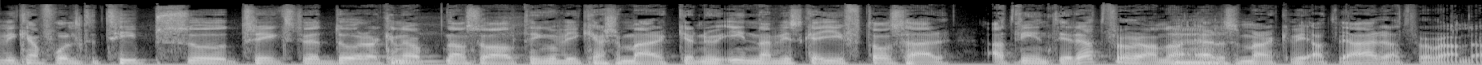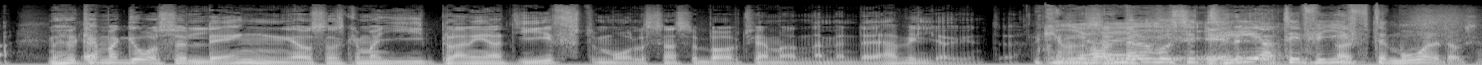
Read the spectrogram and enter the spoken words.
vi kan få lite tips och tricks, du vet, dörrar kan öppnas och allting och vi kanske märker nu innan vi ska gifta oss här att vi inte är rätt för varandra, eller så märker vi att vi är rätt för varandra. Men hur kan man gå så länge och sen ska man planera ett giftermål och sen så bara känner man, nej men det här vill jag ju inte. Kan Ja, vara nervositet inför giftermålet också.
